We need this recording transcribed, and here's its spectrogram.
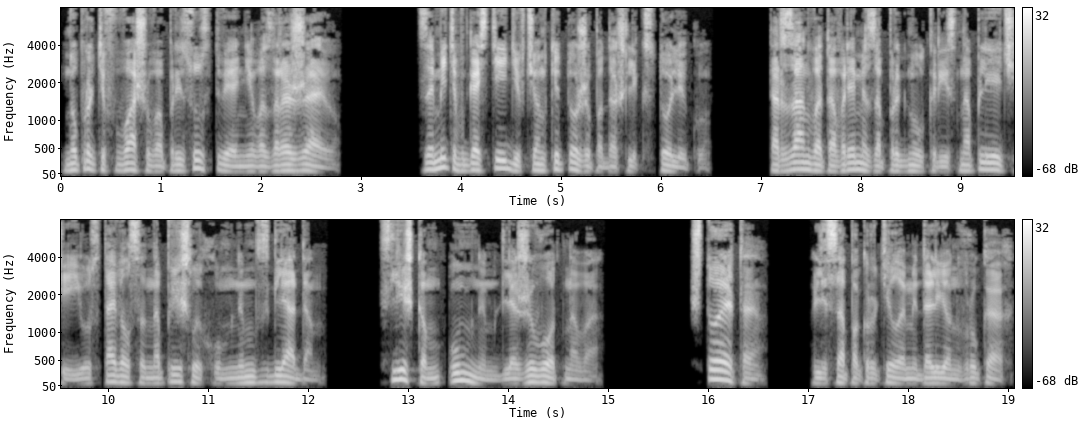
но против вашего присутствия не возражаю». Заметив гостей, девчонки тоже подошли к столику. Тарзан в это время запрыгнул Крис на плечи и уставился на пришлых умным взглядом. Слишком умным для животного. «Что это?» Лиса покрутила медальон в руках.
